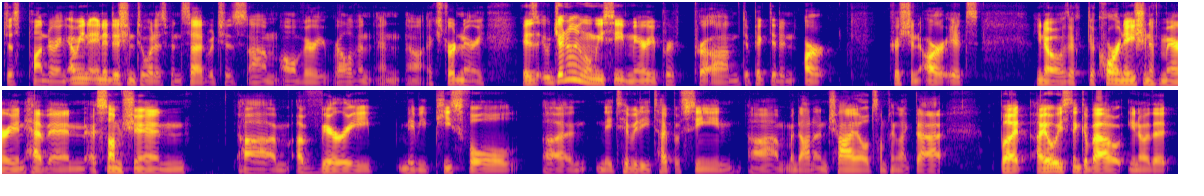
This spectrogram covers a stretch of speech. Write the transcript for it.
just pondering. I mean, in addition to what has been said, which is um, all very relevant and uh, extraordinary, is generally when we see Mary per, per, um, depicted in art, Christian art, it's you know the, the coronation of Mary in heaven, Assumption, um, a very maybe peaceful uh, nativity type of scene, um, Madonna and Child, something like that. But I always think about you know that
